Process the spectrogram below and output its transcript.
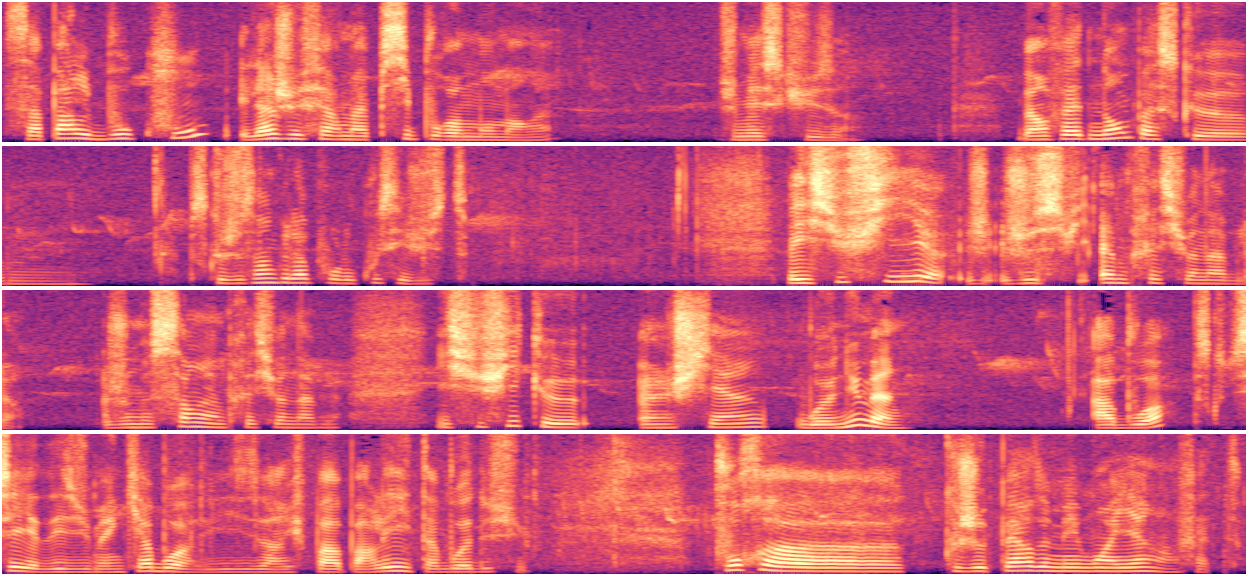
ça parle beaucoup. Et là, je vais faire ma psy pour un moment. Hein. Je m'excuse. Mais en fait, non, parce que, parce que je sens que là, pour le coup, c'est juste. Ben, il suffit, je, suis impressionnable. Je me sens impressionnable. Il suffit que un chien ou un humain aboie, parce que tu sais, il y a des humains qui aboient, ils n'arrivent pas à parler, ils t'aboient dessus, pour euh, que je perde mes moyens, en fait.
